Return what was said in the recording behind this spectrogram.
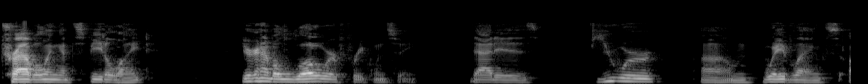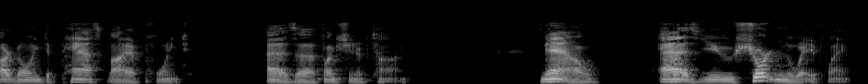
traveling at the speed of light, you're going to have a lower frequency. That is, fewer um, wavelengths are going to pass by a point as a function of time. Now, as you shorten the wavelength,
